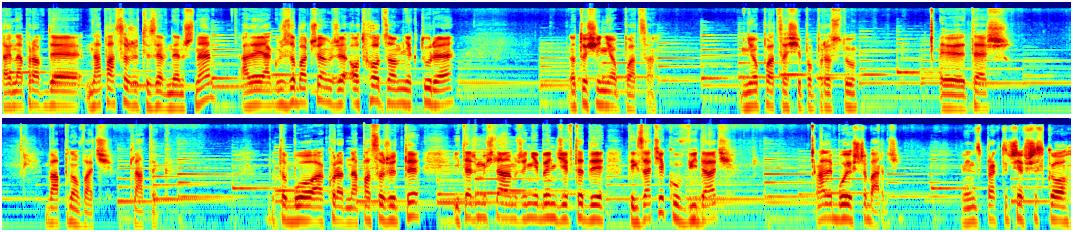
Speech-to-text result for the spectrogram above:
tak naprawdę na pasożyty zewnętrzne, ale jak już zobaczyłem, że odchodzą niektóre, no to się nie opłaca. Nie opłaca się po prostu yy, też wapnować klatek. Bo to było akurat na pasożyty i też myślałem, że nie będzie wtedy tych zacieków widać, ale było jeszcze bardziej. Więc praktycznie wszystko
